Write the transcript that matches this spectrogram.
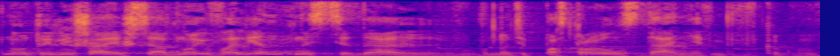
ну, ты лишаешься одной валентности, да, ну, типа построил здание как бы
